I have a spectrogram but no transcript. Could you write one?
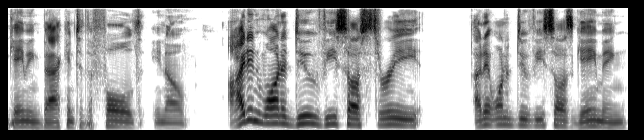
gaming back into the fold, you know, I didn't want to do Vsauce 3 I didn't want to do Vsauce gaming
